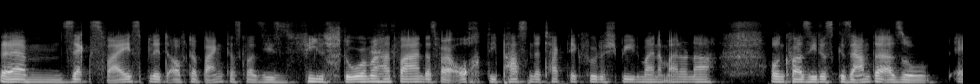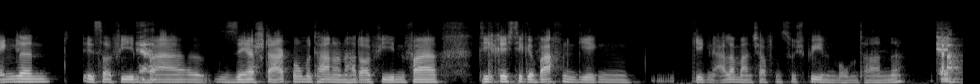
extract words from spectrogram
ähm, 6-2-Split auf der Bank, das quasi viel Stürme hat waren. Das war auch die passende Taktik für das Spiel, meiner Meinung nach. Und quasi das Gesamte, also England ist auf jeden ja. Fall sehr stark momentan und hat auf jeden Fall die richtige Waffen gegen, gegen alle Mannschaften zu spielen momentan, ne? Ja,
